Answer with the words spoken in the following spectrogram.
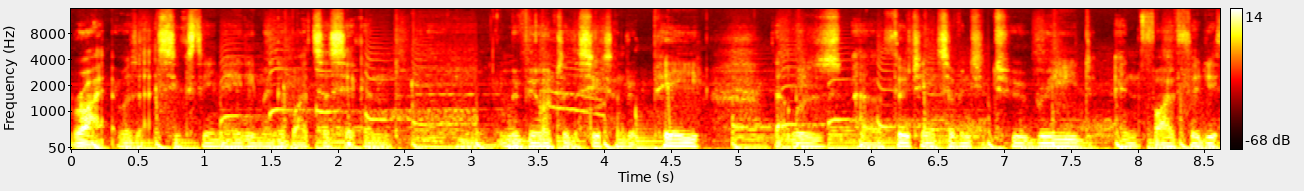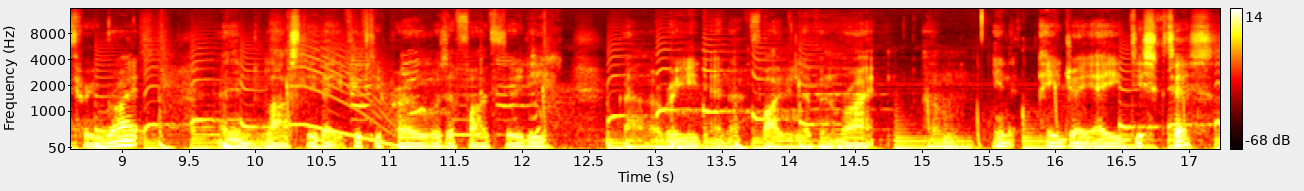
Write was at 1680 megabytes a second. Moving on to the 600p, that was uh, 1372 read and 533 write. And then lastly, the 850 Pro was a 530 uh, read and a 511 write. Um, in AJA disk test,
